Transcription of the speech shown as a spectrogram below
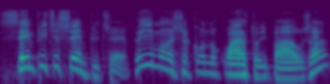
semplice semplice. Primo e secondo quarto di pausa.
